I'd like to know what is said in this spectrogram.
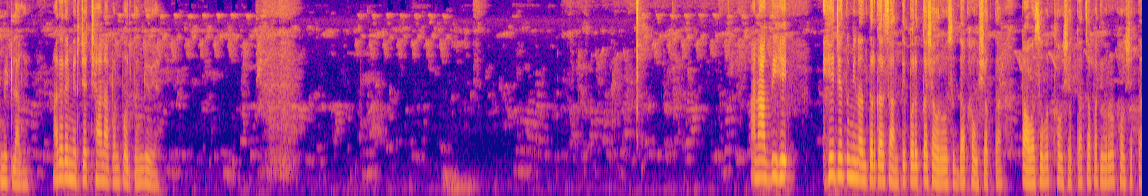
मीठ लागेल आता त्या मिरच्या छान आपण परतून घेऊया. आणि अगदी हे हे जे तुम्ही नंतर करसान ते परत कशाबरोबरसुद्धा खाऊ शकता. पावासोबत खाऊ शकता चपातीबरोबर खाऊ शकता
